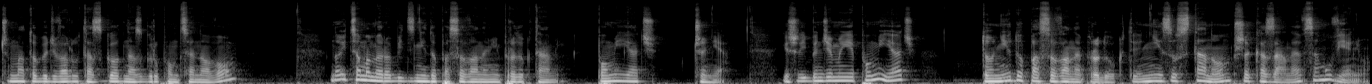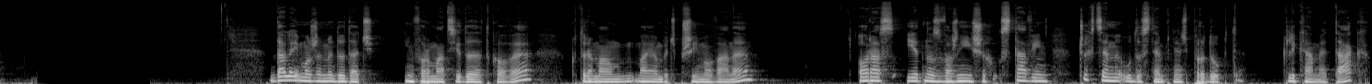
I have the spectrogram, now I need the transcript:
czy ma to być waluta zgodna z grupą cenową, no i co mamy robić z niedopasowanymi produktami? Pomijać czy nie? Jeżeli będziemy je pomijać, to niedopasowane produkty nie zostaną przekazane w zamówieniu. Dalej możemy dodać informacje dodatkowe, które ma, mają być przyjmowane, oraz jedno z ważniejszych ustawień, czy chcemy udostępniać produkty. Klikamy tak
